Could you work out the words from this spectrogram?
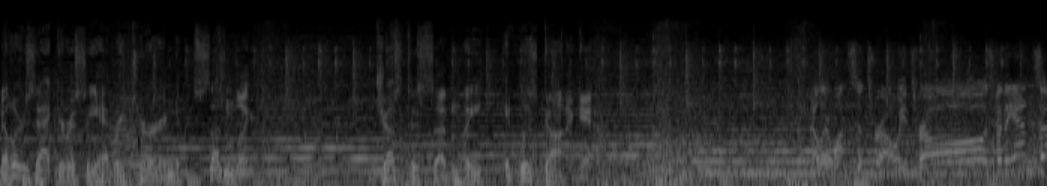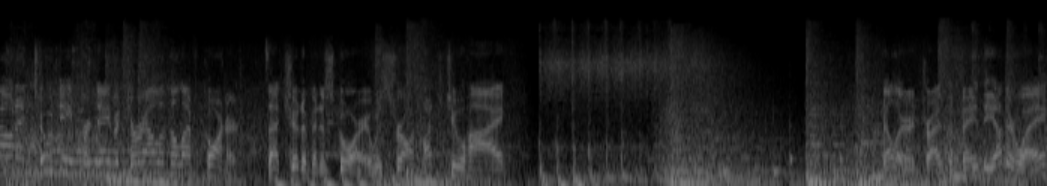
Miller's accuracy had returned suddenly. Just as suddenly, it was gone again. Miller wants to throw. He throws for the end zone and too deep for David Terrell in the left corner. That should have been a score. It was thrown much too high. Miller tries to fade the other way.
